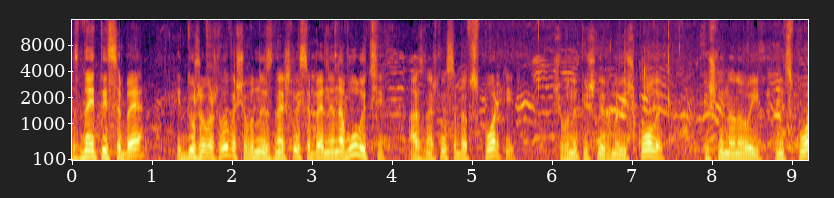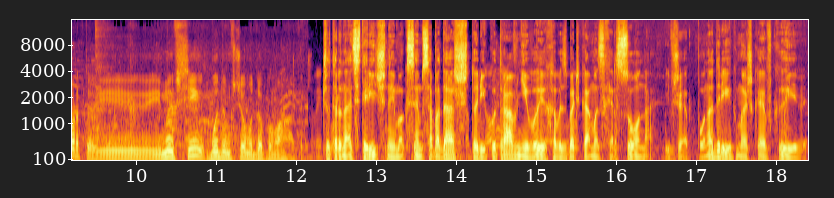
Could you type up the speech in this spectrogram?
знайти себе, і дуже важливо, щоб вони знайшли себе не на вулиці, а знайшли себе в спорті, щоб вони пішли в нові школи, пішли на новий від спорту, і, і ми всі будемо в цьому допомагати. 14-річний Максим Сабадаш торік у травні виїхав із батьками з Херсона і вже понад рік мешкає в Києві.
